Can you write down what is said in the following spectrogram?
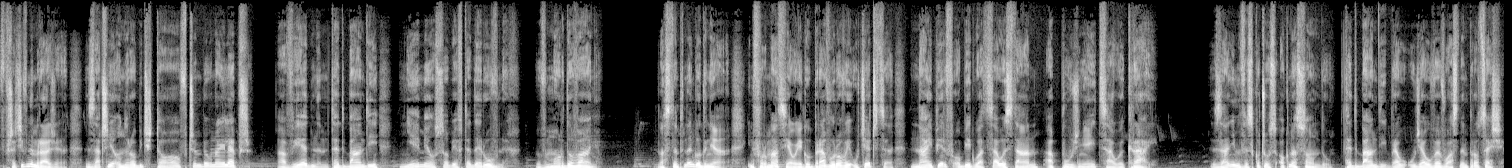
W przeciwnym razie zacznie on robić to, w czym był najlepszy, a w jednym Ted Bundy nie miał sobie wtedy równych w mordowaniu. Następnego dnia informacja o jego brawurowej ucieczce najpierw obiegła cały stan, a później cały kraj. Zanim wyskoczył z okna sądu, Ted Bundy brał udział we własnym procesie.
